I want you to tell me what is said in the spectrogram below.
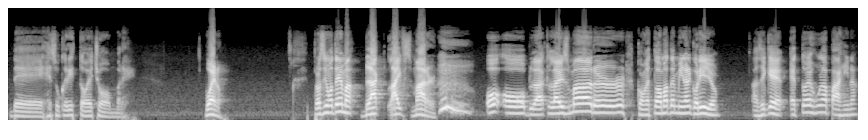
de Jesucristo hecho hombre. Bueno, próximo tema: Black Lives Matter. Oh, oh, Black Lives Matter. Con esto vamos a terminar, Corillo. Así que esto es una página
